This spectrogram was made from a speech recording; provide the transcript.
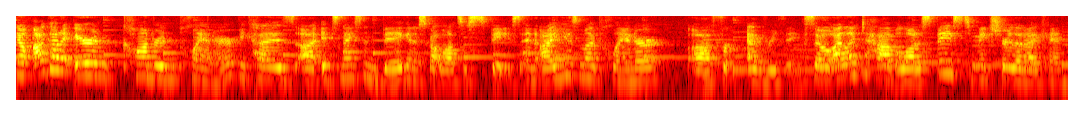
Now I got an Erin Condren planner because uh, it's nice and big and it's got lots of space and I use my planner uh, for everything. So I like to have a lot of space to make sure that I can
